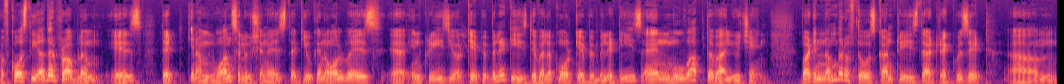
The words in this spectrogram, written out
Of course, the other problem is that, you know, I mean, one solution is that you can always uh, increase your capabilities, develop more capabilities, and move up the value chain. But in number of those countries, that requisite um,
